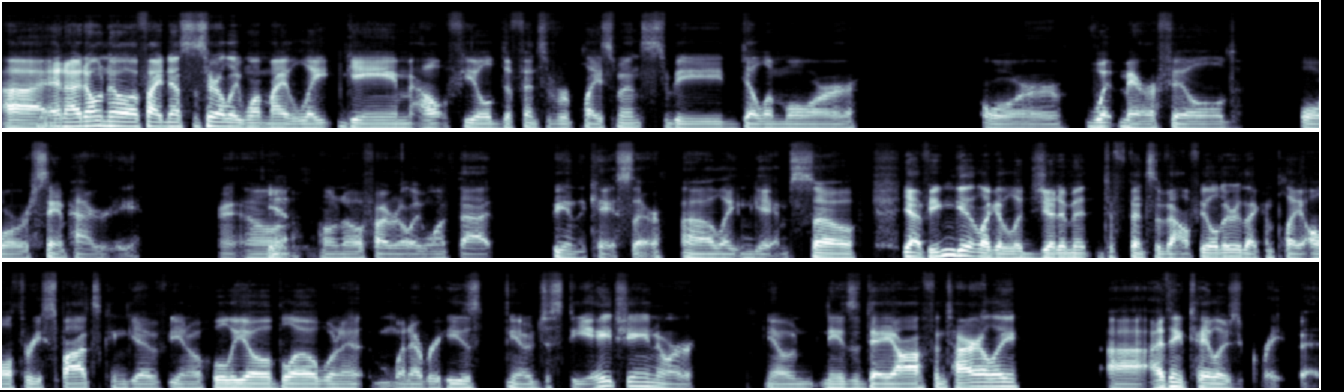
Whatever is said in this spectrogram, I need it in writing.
Uh, and I don't know if I necessarily want my late game outfield defensive replacements to be Dylan Moore or Whit Merrifield or Sam Haggerty. Right? I, don't, Yeah. I don't know if I really want that being the case there uh, late in games. So yeah, if you can get like a legitimate defensive outfielder that can play all three spots, can give you know Julio a blow when it, whenever he's you know just DHing or you know needs a day off entirely. Uh, I think Taylor's a great fit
